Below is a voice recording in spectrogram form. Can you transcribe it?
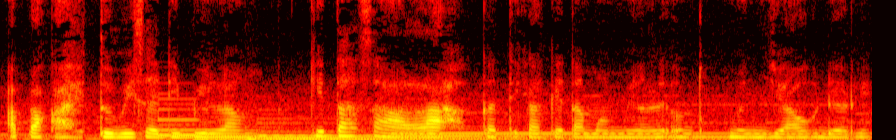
apakah itu bisa dibilang kita salah ketika kita memilih untuk menjauh dari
